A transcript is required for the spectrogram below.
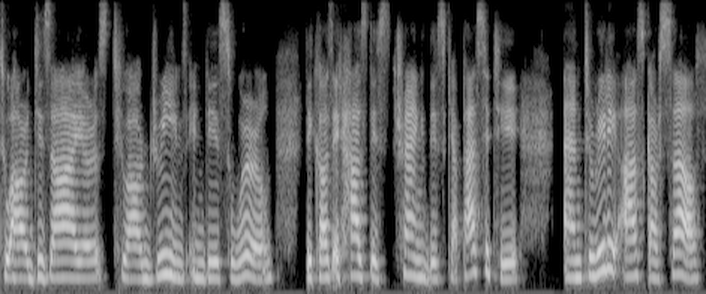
to our desires, to our dreams in this world, because it has this strength, this capacity, and to really ask ourselves,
